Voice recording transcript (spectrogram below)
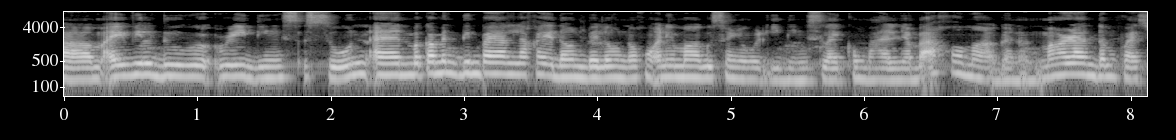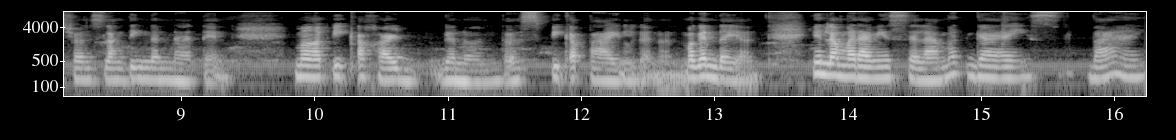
Um, I will do readings soon. And mag-comment din pa lang kayo down below no, kung ano yung mga gusto nyong readings. Like kung mahal niya ba ako, mga ganun. Mga random questions lang, tingnan natin. Mga pick a card, ganun. Tapos pick a pile, ganun. Maganda yan. Yun lang, maraming salamat guys. Bye!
